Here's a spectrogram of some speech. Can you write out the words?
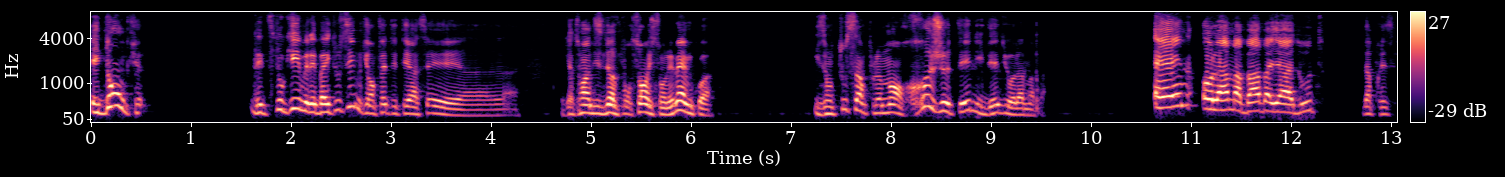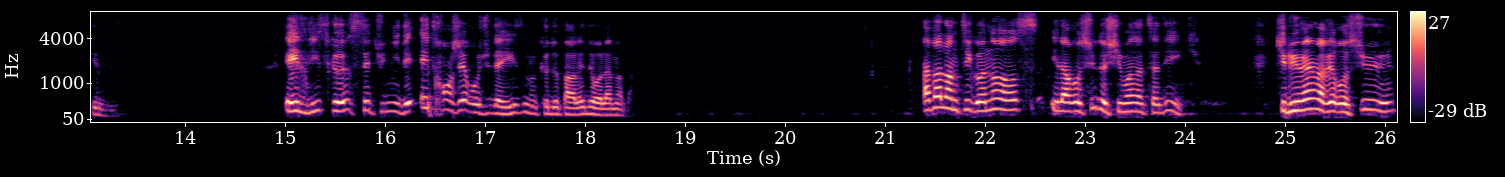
Et donc, les Tzdukim et les Baitusim, qui en fait étaient assez. Euh, 99%, ils sont les mêmes, quoi. Ils ont tout simplement rejeté l'idée du Olam Abba. En Olam Abba Bayahadut, d'après ce qu'ils disent. Et ils disent que c'est une idée étrangère au judaïsme que de parler de Olam Abba. Aval Antigonos, il a reçu de Shimon Hatzadik, qui lui-même avait reçu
